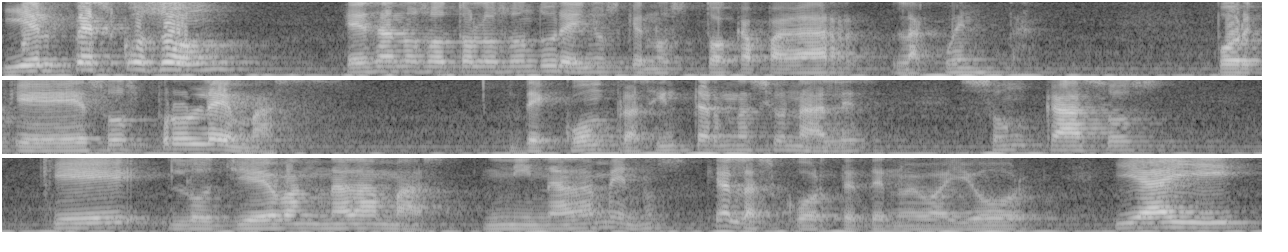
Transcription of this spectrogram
Y el pescozón es a nosotros los hondureños que nos toca pagar la cuenta, porque esos problemas de compras internacionales son casos que los llevan nada más ni nada menos que a las Cortes de Nueva York. Y ahí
